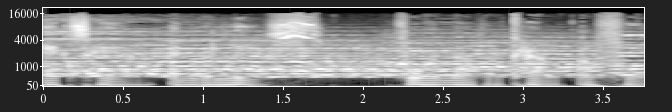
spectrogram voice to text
exhale and release for another count of four.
